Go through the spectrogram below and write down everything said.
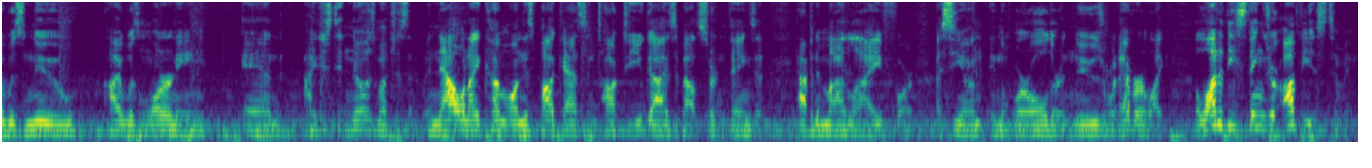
was new, I was learning, and I just didn't know as much as them. And now when I come on this podcast and talk to you guys about certain things that happen in my life or I see on in the world or in news or whatever, like a lot of these things are obvious to me.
